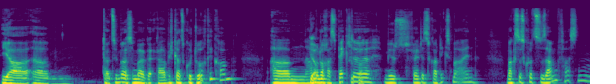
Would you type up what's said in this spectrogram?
Ja, ähm, da sind wir, sind wir glaube ich, ganz gut durchgekommen. Ähm, haben ja, wir noch Aspekte? Super. Mir fällt jetzt gerade nichts mehr ein. Magst du es kurz zusammenfassen,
